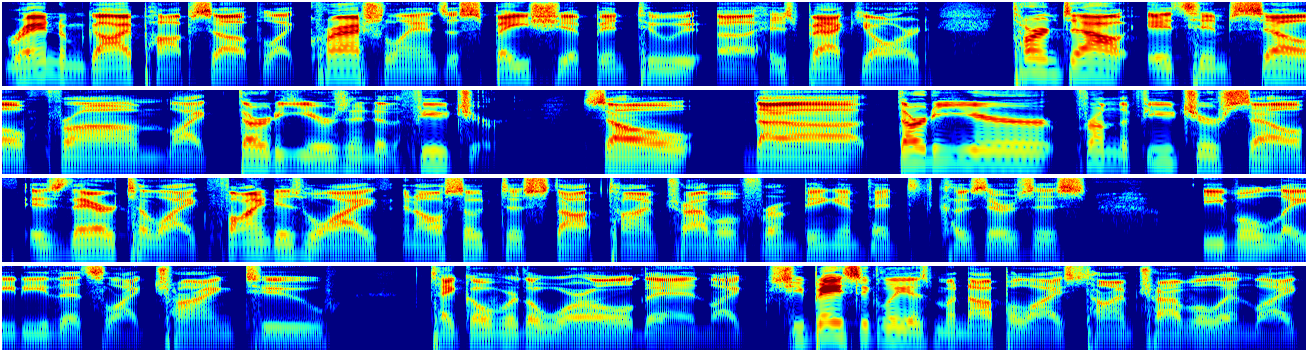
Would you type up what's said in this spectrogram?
random guy pops up like crash lands a spaceship into uh, his backyard. Turns out it's himself from like 30 years into the future so the 30 year from the future self is there to like find his wife and also to stop time travel from being invented because there's this evil lady that's like trying to take over the world and like she basically has monopolized time travel and like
